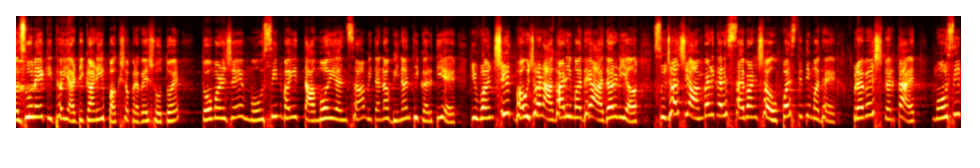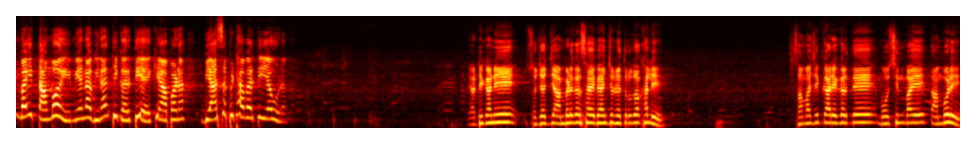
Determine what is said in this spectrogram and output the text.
अजून एक इथं या ठिकाणी पक्ष प्रवेश होतोय. तो म्हणजे मोहसिनबाई तांबोळ यांचा. मी त्यांना विनंती करते की वंचित बहुजन आघाडीमध्ये आदरणीय सुजाजी आंबेडकर साहेबांच्या उपस्थितीमध्ये प्रवेश करतायत. मोहसिनबाई तांबोळी मी यांना विनंती करते की आपण व्यासपीठावरती येऊन या ठिकाणी सुजाजी आंबेडकर साहेब यांच्या नेतृत्वाखाली सामाजिक कार्यकर्ते मोहसिनबाई तांबोळी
